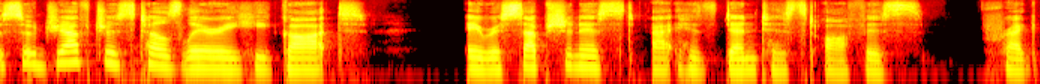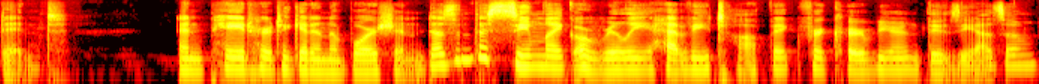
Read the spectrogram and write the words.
so Jeff just tells Larry he got a receptionist at his dentist office pregnant and paid her to get an abortion. Doesn't this seem like a really heavy topic for Curb Your Enthusiasm?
